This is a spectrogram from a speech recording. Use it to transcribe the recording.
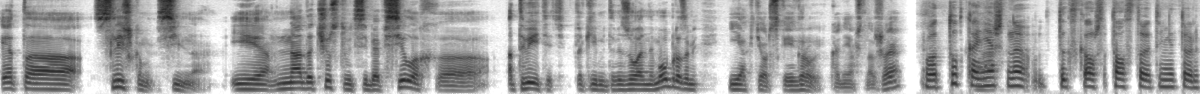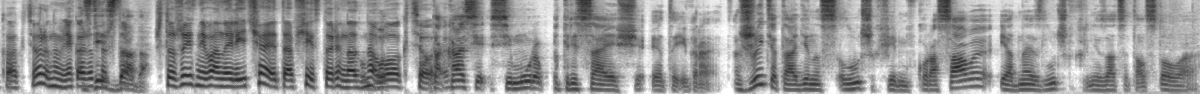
Это слишком сильно. И надо чувствовать себя в силах э, ответить какими-то визуальными образами и актерской игрой, конечно же. Вот тут, конечно, а. ты сказал, что Толстой это не только актер, но мне кажется, Здесь, что, да, да. что жизнь Ивана Ильича это вообще история на одного вот актера. Такаси Симура потрясающе это играет. Жить это один из лучших фильмов Курасавы и одна из лучших экранизаций Толстого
